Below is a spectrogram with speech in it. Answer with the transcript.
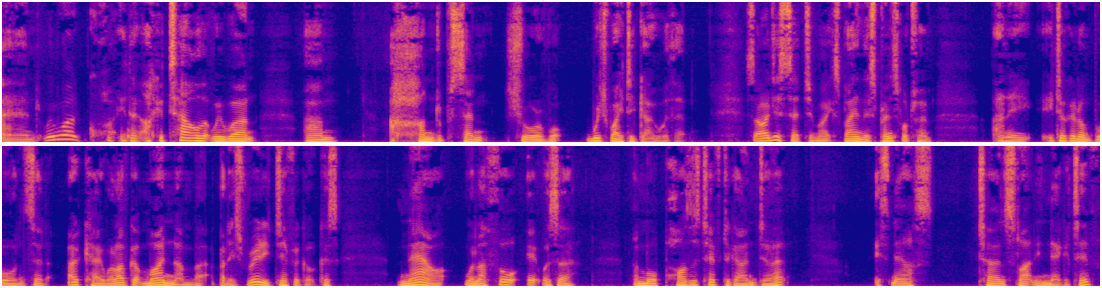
and we weren't quite, you know, I could tell that we weren't, um, a hundred percent sure of what, which way to go with it. So I just said to him, I explained this principle to him and he, he took it on board and said, okay, well, I've got my number, but it's really difficult because now when I thought it was a, a more positive to go and do it, it's now turned slightly negative.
